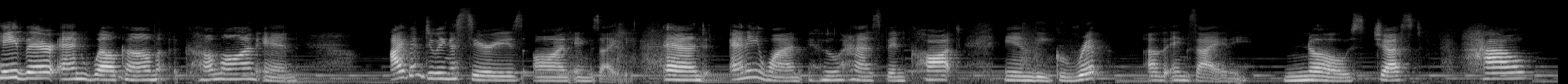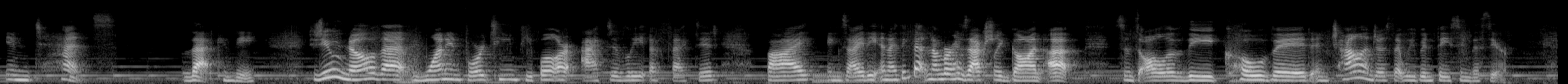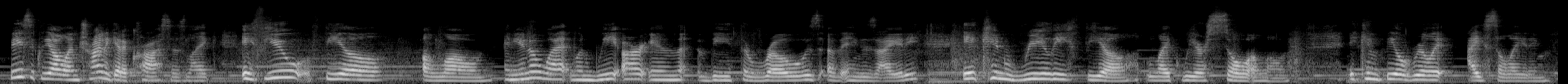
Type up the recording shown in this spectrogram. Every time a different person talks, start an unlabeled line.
Hey there, and welcome. Come on in. I've been doing a series on anxiety, and anyone who has been caught in the grip of anxiety knows just how intense that can be. Did you know that 1 in 14 people are actively affected by anxiety? And I think that number has actually gone up since all of the COVID and challenges that we've been facing this year. Basically, all I'm trying to get across is like, if you feel alone, and you know what, when we are in the throes of anxiety, it can really feel like we are so alone. It can feel really isolating.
